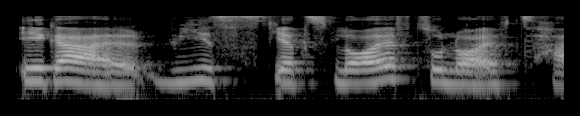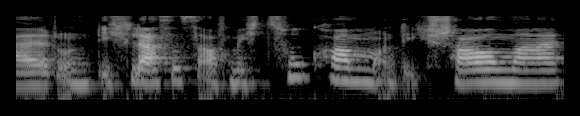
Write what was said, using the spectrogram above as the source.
egal wie es jetzt läuft, so läuft es halt und ich lasse es auf mich zukommen und ich schaue mal.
